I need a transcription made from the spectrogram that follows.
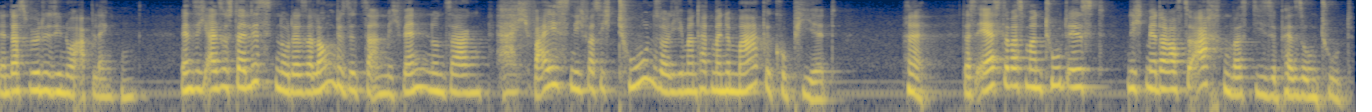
denn das würde sie nur ablenken. Wenn sich also Stylisten oder Salonbesitzer an mich wenden und sagen, ich weiß nicht, was ich tun soll, jemand hat meine Marke kopiert. Das Erste, was man tut, ist, nicht mehr darauf zu achten, was diese Person tut.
